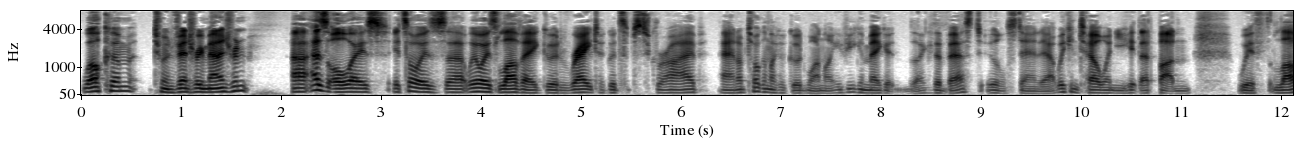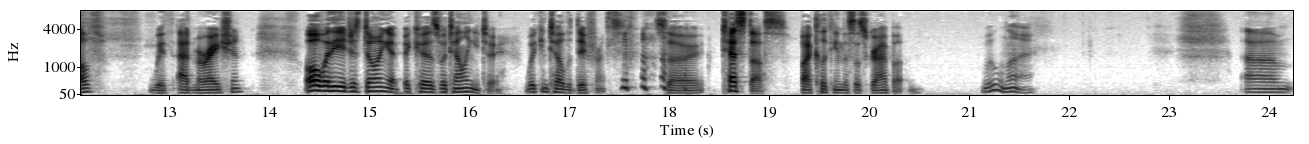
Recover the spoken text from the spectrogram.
welcome to inventory management. Uh, as always, it's always uh, we always love a good rate, a good subscribe, and I'm talking like a good one. Like if you can make it like the best, it'll stand out. We can tell when you hit that button with love, with admiration, or whether you're just doing it because we're telling you to. We can tell the difference. so test us by clicking the subscribe button. We'll know. Um,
